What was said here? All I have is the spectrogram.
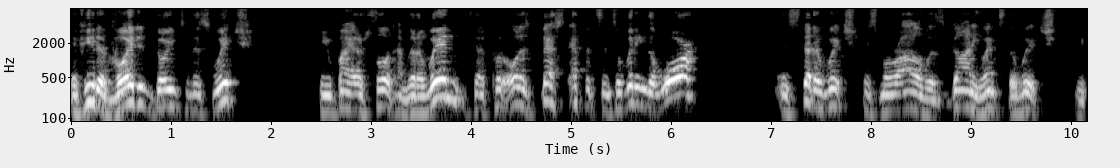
if he'd avoided going to this witch, he might have thought, I'm going to win. He's going to put all his best efforts into winning the war. Instead of which, his morale was gone. He went to the witch. He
